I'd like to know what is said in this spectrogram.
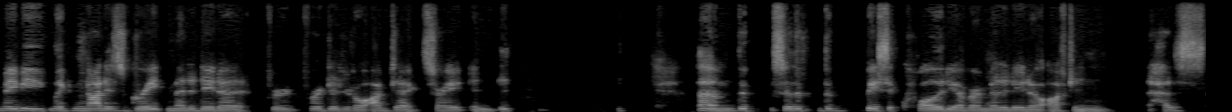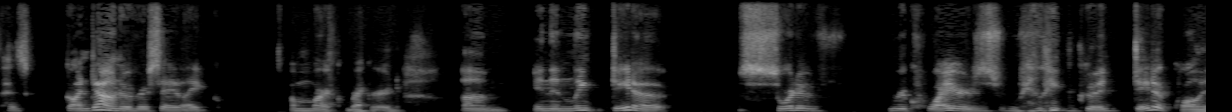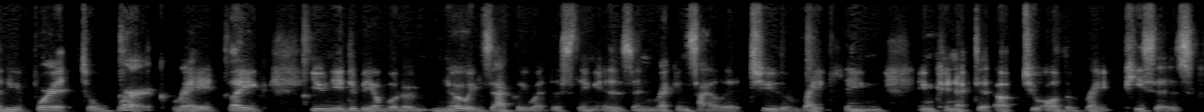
maybe like not as great metadata for for digital objects, right? And it, um, the so the the basic quality of our metadata often has has gone down over say like a MARC record. Um, and then linked data sort of requires really good data quality for it to work, right? Like you need to be able to know exactly what this thing is and reconcile it to the right thing and connect it up to all the right pieces.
